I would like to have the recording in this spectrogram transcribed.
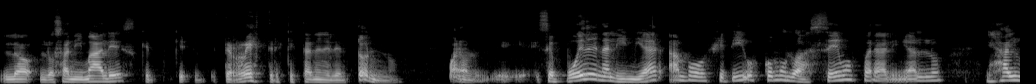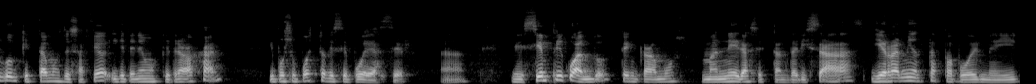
los animales terrestres que están en el entorno. Bueno, eh, ¿se pueden alinear ambos objetivos? ¿Cómo lo hacemos para alinearlo? Es algo en que estamos desafiados y que tenemos que trabajar y por supuesto que se puede hacer. ¿ah? Eh, siempre y cuando tengamos maneras estandarizadas y herramientas para poder medir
